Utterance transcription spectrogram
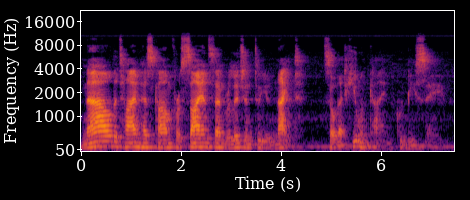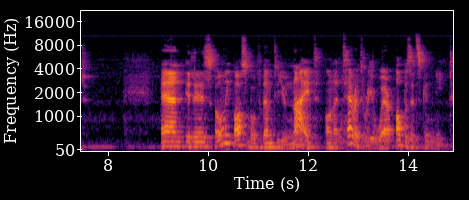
Now the time has come for science and religion to unite so that humankind could be saved. And it is only possible for them to unite on a territory where opposites can meet.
